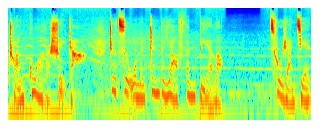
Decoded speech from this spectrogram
船过了水闸，这次我们真的要分别了。猝然间，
